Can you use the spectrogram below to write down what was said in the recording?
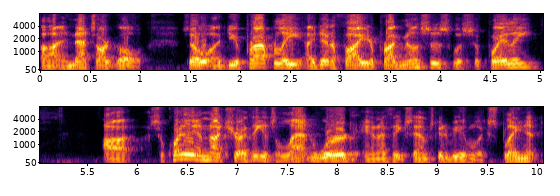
Uh, and that's our goal. So, uh, do you properly identify your prognosis with sequelae? Uh, sequelae, I'm not sure. I think it's a Latin word, and I think Sam's going to be able to explain it.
